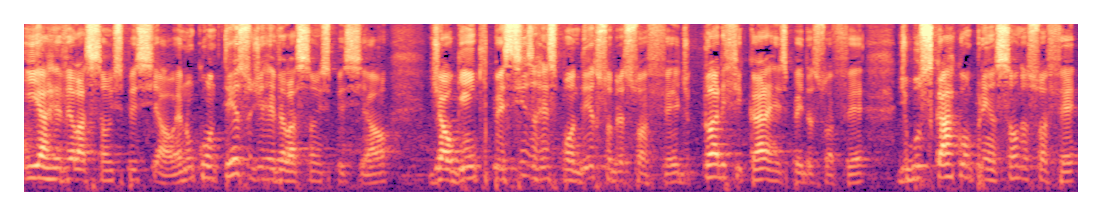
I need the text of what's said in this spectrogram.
e a revelação especial. É num contexto de revelação especial de alguém que precisa responder sobre a sua fé, de clarificar a respeito da sua fé, de buscar compreensão da sua fé,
